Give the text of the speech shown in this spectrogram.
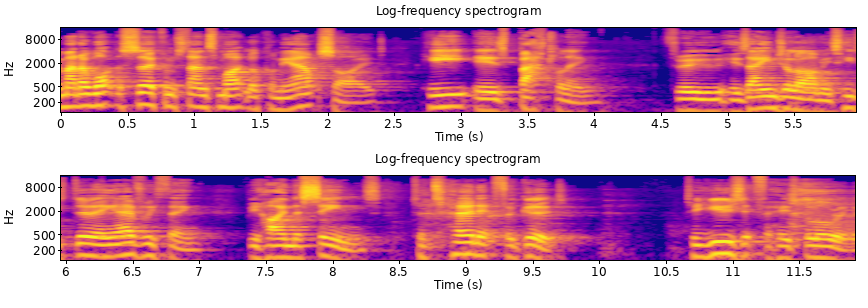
No matter what the circumstance might look on the outside, He is battling through His angel armies. He's doing everything behind the scenes to turn it for good, to use it for His glory.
